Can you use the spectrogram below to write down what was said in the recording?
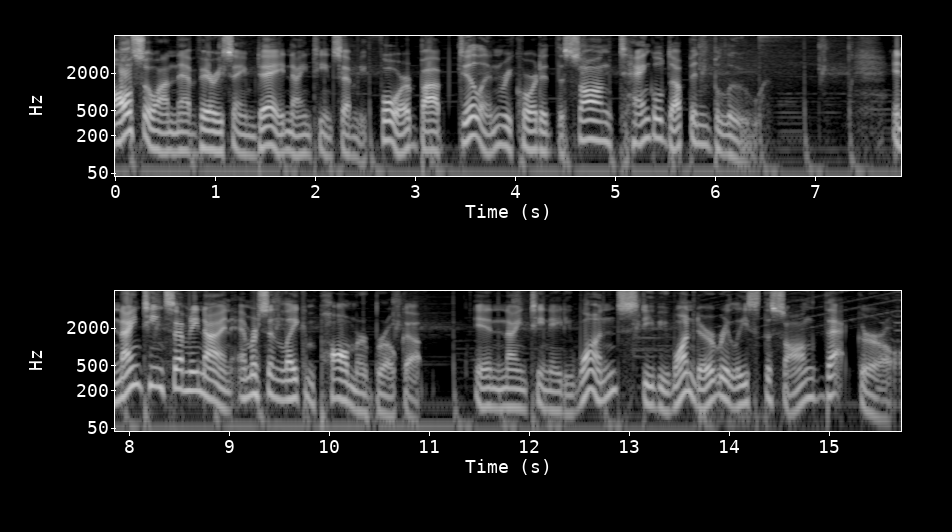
Also, on that very same day, 1974, Bob Dylan recorded the song Tangled Up in Blue. In 1979, Emerson, Lake and Palmer broke up. In 1981, Stevie Wonder released the song That Girl.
